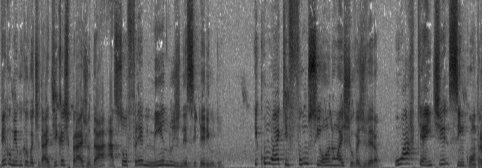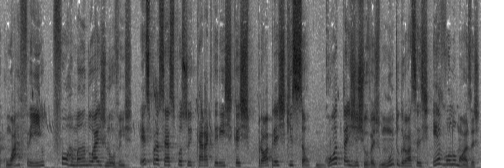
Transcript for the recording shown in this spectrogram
Vem comigo que eu vou te dar dicas para ajudar a sofrer menos nesse período. E como é que funcionam as chuvas de verão? O ar quente se encontra com o ar frio, formando as nuvens. Esse processo possui características próprias que são gotas de chuvas muito grossas e volumosas,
